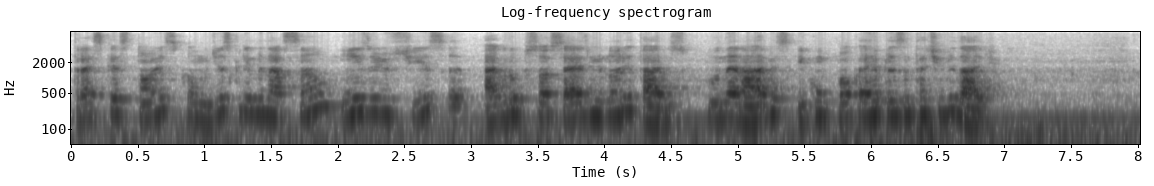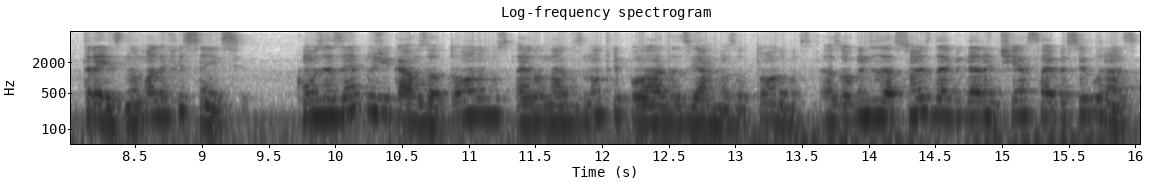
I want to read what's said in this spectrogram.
traz questões como discriminação e injustiça a grupos sociais minoritários, vulneráveis e com pouca representatividade. 3, não maleficência, com os exemplos de carros autônomos, aeronaves não tripuladas e armas autônomas, as organizações devem garantir a cibersegurança,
